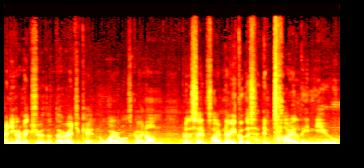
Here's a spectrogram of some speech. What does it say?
and you're going to make sure that they're educated and aware of what's going on. But at the same time, now you've got this entirely new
